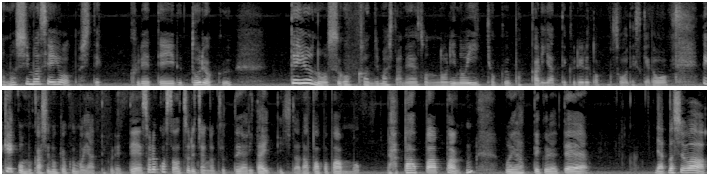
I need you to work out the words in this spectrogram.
楽しませようとしてくれている努力っていうのをすごく感じましたね。そのノリのいい曲ばっかりやってくれるともそうですけど。で結構昔の曲もやってくれてそれこそつるちゃんがずっとやりたいって言ってた「ラパパパン」もラパパパンもやってくれてで私は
